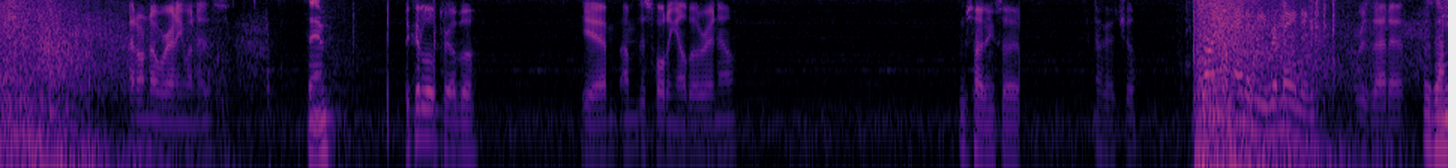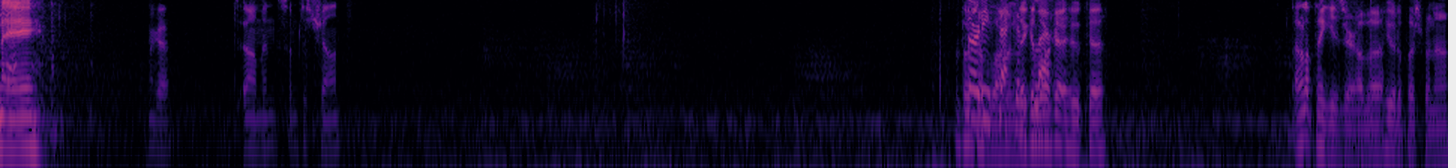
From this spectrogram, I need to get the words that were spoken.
I don't know where anyone is. Same. I could have looked your elbow. Yeah, I'm, I'm just holding elbow right now. I'm just hiding side. Okay, chill. One enemy remaining. Where's that at? It was on A. Okay. It's Omen, so I'm just chilling. I'm pushing 30 up long. They seconds can work at hookah. I don't think he's your elbow. He would have pushed by now.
